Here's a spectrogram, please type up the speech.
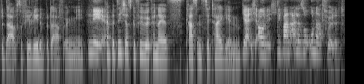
Diskussionsbedarf, so viel Redebedarf irgendwie. nee. Ich habe jetzt nicht das Gefühl, wir können da jetzt krass ins Detail gehen. Ja, ich auch nicht. Die waren alle so unerfüllt.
